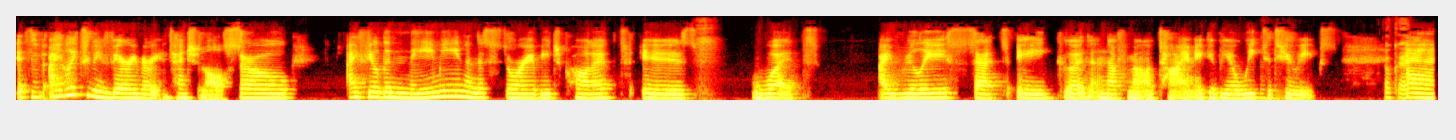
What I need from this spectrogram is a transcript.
it's I like to be very very intentional. So I feel the naming and the story of each product is what I really set a good enough amount of time. It could be a week to two weeks Okay. And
